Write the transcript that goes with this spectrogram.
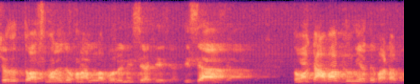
চতুর্থ আসমানে যখন আল্লাহ বলেন ইসিয়াকে ইসা তোমাকে আবার দুনিয়াতে পাঠাবো।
